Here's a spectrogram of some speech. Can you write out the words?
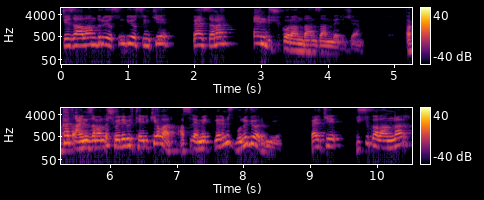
cezalandırıyorsun. Diyorsun ki ben sana en düşük orandan zam vereceğim. Fakat aynı zamanda şöyle bir tehlike var. Asıl emeklilerimiz bunu görmüyor. Belki düşük alanlar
